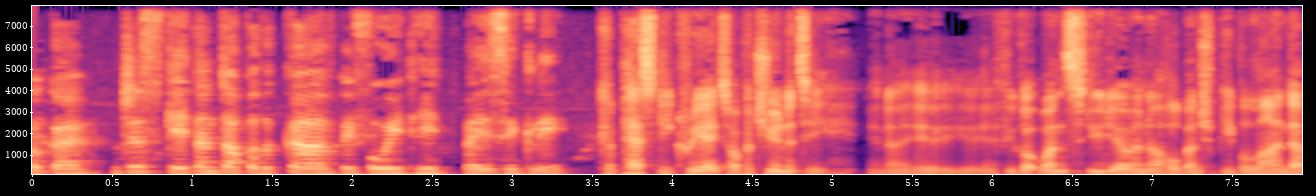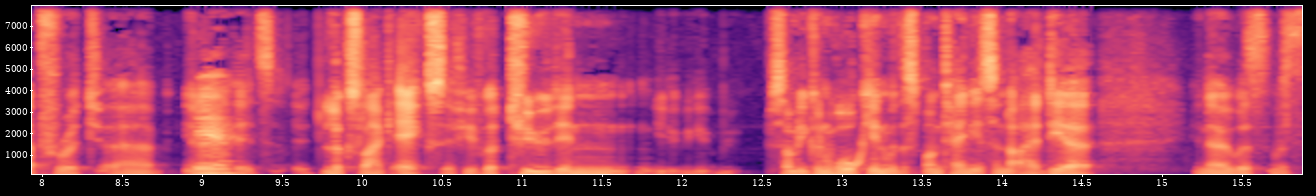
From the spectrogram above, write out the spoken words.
Okay, just get on top of the curve before it hit, basically. Capacity creates opportunity. You know, if you've got one studio and a whole bunch of people lined up for it, uh, you know, yeah. it looks like X. If you've got two, then you, somebody can walk in with a spontaneous idea. You know, with, with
